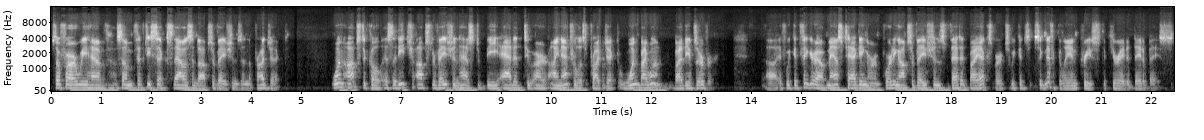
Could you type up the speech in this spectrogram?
So far, we have some 56,000 observations in the project. One obstacle is that each observation has to be added to our iNaturalist project one by one by the observer. Uh, if we could figure out mass tagging or importing observations vetted by experts, we could significantly increase the curated database.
